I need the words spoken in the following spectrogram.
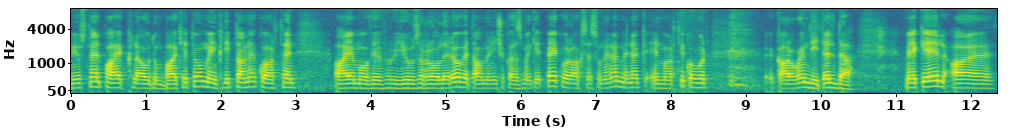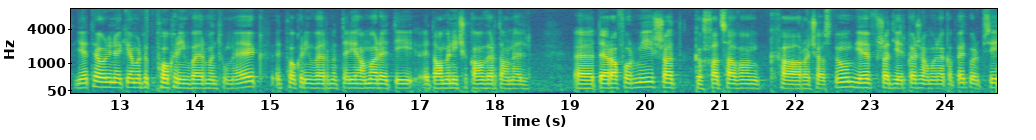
մյուսն էլ պահեք cloud-ում, bucket-ում, encrypt անեք ու արդեն IAM-ով եւ user role-երով այդ ամեն ինչը կազմակերպեք, որ access ունենան մենակ այն մարդիկ, որ կարող են դիտել դա։ Մեկ էլ, եթե օրինակի համար դուք փոքր environment ունեք, այդ փոքր environment-ների համար այդ այդ ամեն ինչը convert անել Terraform-ի շատ գլխացավանք առաջացնում եւ շատ երկար ժամանակ է պետք, որպեսզի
